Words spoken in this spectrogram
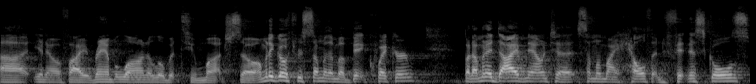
uh, you know, if I ramble on a little bit too much. So I'm going to go through some of them a bit quicker, but I'm going to dive now into some of my health and fitness goals.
